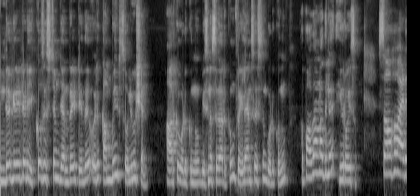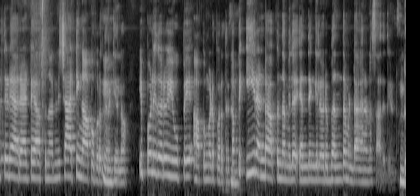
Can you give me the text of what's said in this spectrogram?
ഇന്റഗ്രേറ്റഡ് ഇക്കോ സിസ്റ്റം ജനറേറ്റ് ചെയ്ത് ഒരു കംപ്ലീറ്റ് സൊല്യൂഷൻ ആർക്ക് കൊടുക്കുന്നു? ബിസിനസ്സുകാർക്കും ഫ്രീലാൻസേഴ്സും കൊടുക്കുന്നു. അപ്പോൾ അതാണ് അതിലെ ഹീറോയിസം സോഹോ അടുത്തിടെ അരാട്ടെ ആപ്പ് എന്ന് പറഞ്ഞ ചാറ്റിംഗ് ആപ്പ് പുറത്തിറക്കിയല്ലോ. ഇപ്പോൾ ഇതൊരു യു പേ ആപ്പും കൂടെ പുറത്തിറക്കും. അപ്പൊ ഈ രണ്ട് ആപ്പും തമ്മിൽ എന്തെങ്കിലും ഒരു ബന്ധം ഉണ്ടാകാനുള്ള സാധ്യതയുണ്ട്? ഉണ്ട്.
